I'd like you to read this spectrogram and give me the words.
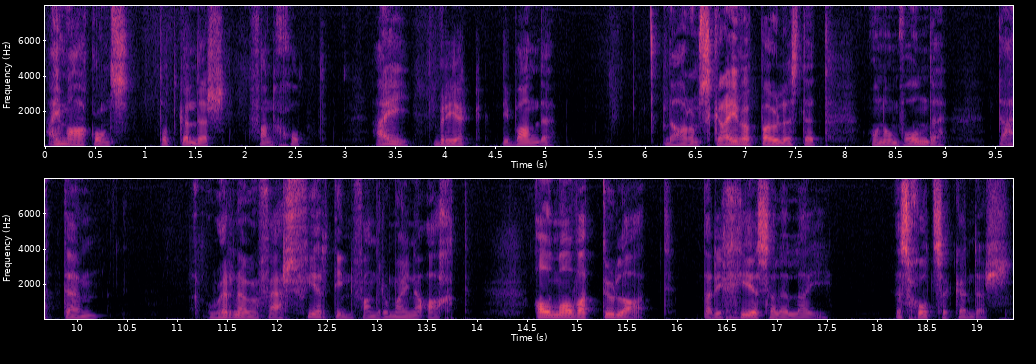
Hy maak ons tot kinders van God. Hy breek die bande. Daarom skrywe Paulus dit onomwonde dat ehm um, hoor nou in vers 14 van Romeine 8 almal wat toelaat dat die Gees hulle lei is God se kinders.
